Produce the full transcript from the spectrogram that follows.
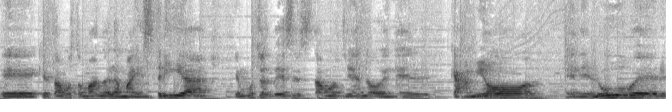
eh, que estamos tomando la maestría, que muchas veces estamos yendo en el camión, en el Uber,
